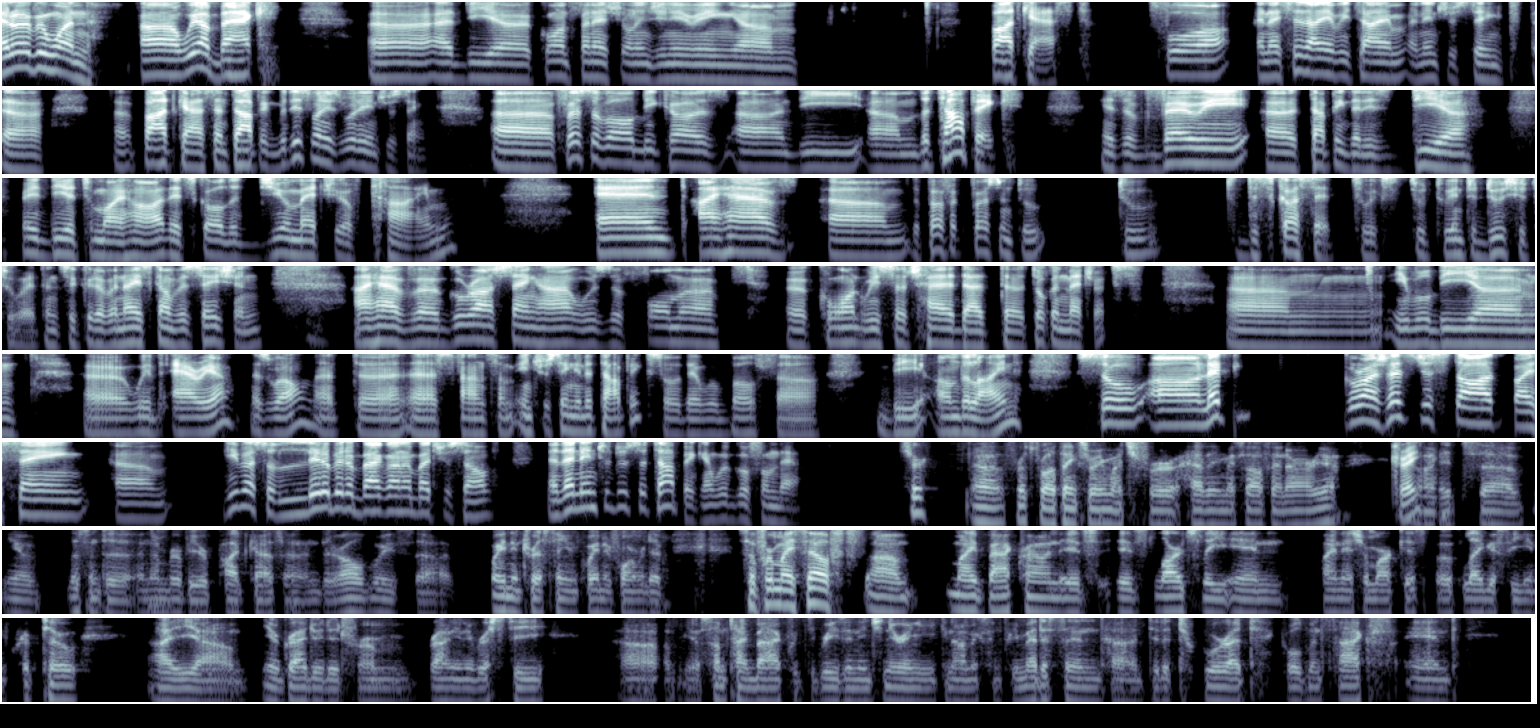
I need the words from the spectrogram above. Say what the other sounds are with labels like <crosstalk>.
Hello, everyone. Uh, we are back uh, at the uh, Quant Financial Engineering um, podcast for, and I say that every time, an interesting uh, uh, podcast and topic, but this one is really interesting. Uh, first of all, because the um, the topic is a very topic that is dear, very dear to my heart. It's called the geometry of time, and I have um, the perfect person to to to discuss it, to, to to introduce you to it, and so you could have a nice conversation. I have uh, Gurraj Sangha, who is a former uh, quant research head at uh, Token Metrics. Um, he will be um, uh, with Aria as well, that uh, has found some interesting in the topic. So they will both uh, be on the line. So uh, let Gurraj, let's just start by saying um, give us a little bit of background about yourself and then introduce the topic and we'll go from there. Sure. Uh, first of all, thanks very much for having myself and Aria. Great. Uh, it's, uh, you know, listen to a number of your podcasts and they're always uh, quite interesting and quite informative. So for myself, um, my background is is largely in financial markets, both legacy and crypto. I, um, you know, graduated from Brown University uh, you know, some time back with degrees in engineering, economics, and pre-medicine. Uh, did a tour at Goldman Sachs and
